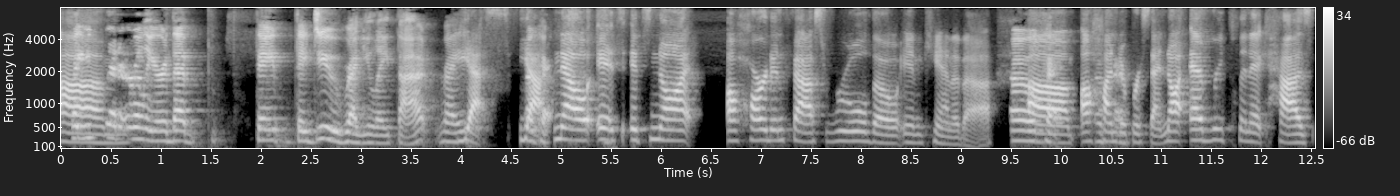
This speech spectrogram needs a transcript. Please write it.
But you said um, earlier that they they do regulate that, right? Yes. Yeah. Okay. Now it's it's not a hard and fast rule though in Canada. Oh, um, a hundred percent. Not every clinic has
